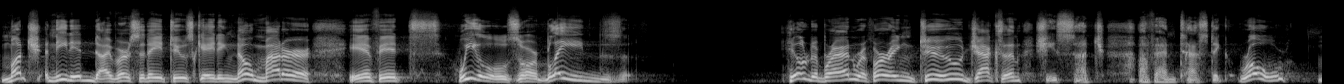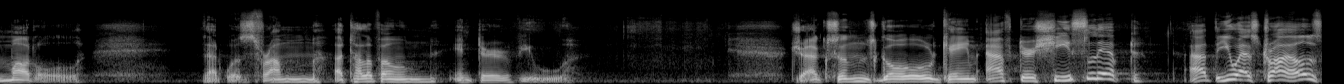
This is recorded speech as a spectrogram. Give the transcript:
much needed diversity to skating, no matter if it's wheels or blades. Hildebrand referring to Jackson. She's such a fantastic role model. That was from a telephone interview. Jackson's gold came after she slipped at the U.S. trials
